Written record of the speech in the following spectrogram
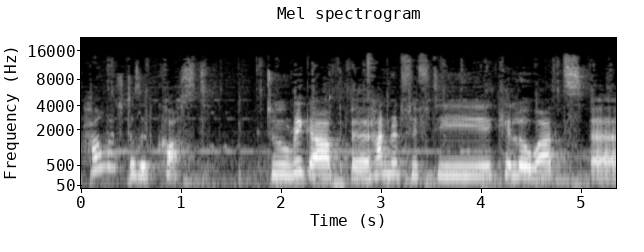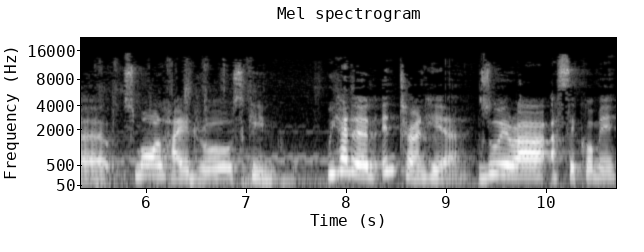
How much does it cost to rig up a 150 kilowatt uh, small hydro scheme? We had an intern here, Zuira Asekome.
